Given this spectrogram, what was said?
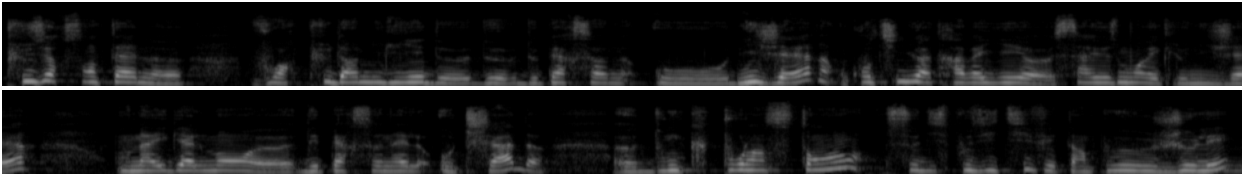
plusieurs centaines, voire plus d'un millier de, personnes au Niger. On continue à travailler sérieusement avec le Niger. On a également euh, des personnels au Tchad. Euh, donc pour l'instant, ce dispositif est un peu gelé. Mhm.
